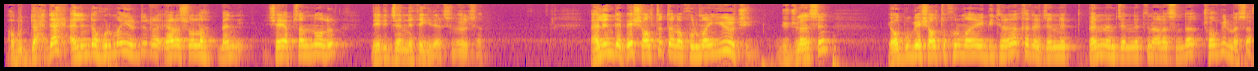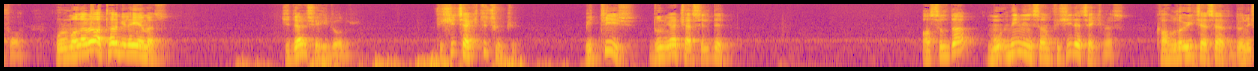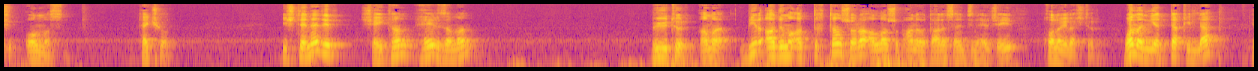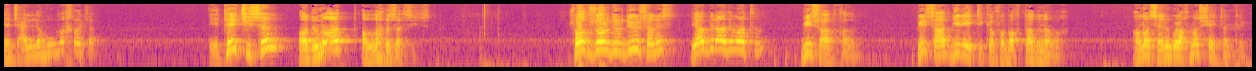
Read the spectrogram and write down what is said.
Abu Dahdah elinde hurma yırdı. Ya Resulallah ben şey yapsam ne olur? Dedi cennete gidersin ölsen. Elinde beş altı tane hurmayı ki güçlensin. Ya bu beş altı hurmayı bitirene kadar cennet benle cennetin arasında çok bir mesafe var. Hurmaları atar bile yemez. Gider şehit olur. Fişi çekti çünkü. Bitti iş. Dünya kesildi. Asıl da mümin insan fişi de çekmez. Kabloyu keser. Dönüş olmasın. Tek yol. İşte nedir? Şeytan her zaman büyütür. Ama bir adımı attıktan sonra Allah subhanehu ve teala senin için her şeyi kolaylaştırır. وَمَنْ يَتَّقِ اللّٰهِ يَجْعَلْ لَهُ مَخْرَجًا Yeter ki sen adımı at Allah rızası için. Çok zordur diyorsanız ya bir adım atın. Bir saat kalın. Bir saat gir itikafa bak tadına bak. Ama seni bırakmaz şeytan tabi.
